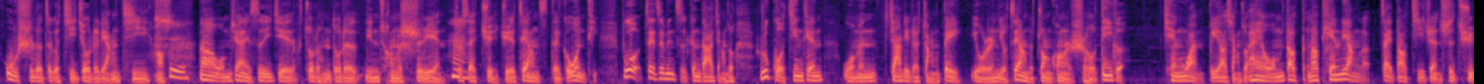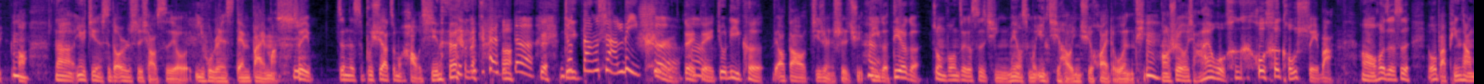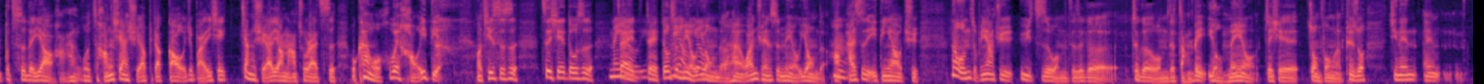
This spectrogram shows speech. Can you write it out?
误失了这个急救的良机哈，是。那我们现在也是一届做了很多的临床的试验，就是在解决这样子的一个问题。不过在这边只跟大家讲说，如果今天我们家里的长辈有人有这样的状况的时候，第一个千万不要想说，哎呀，我们到等到天亮了再到急诊室去哦。那因为急诊室都二十四小时有医护人员 stand by 嘛，所以。真的是不需要这么好心，真的，对，你就当下立刻，对对，就立刻要到急诊室去。第一个，第二个，中风这个事情没有什么运气好运气坏的问题，哦，所以我想，哎，我喝喝喝口水吧，哦，或者是我把平常不吃的药，哈，我好像现在血压比较高，我就把一些降血压药拿出来吃，我看我会不会好一点。哦，其实是这些都是在对，都是没有用的，哈，完全是没有用的，哈，还是一定要去。那我们怎么样去预知我们的这个这个我们的长辈有没有这些中风了？譬如说今天，嗯，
